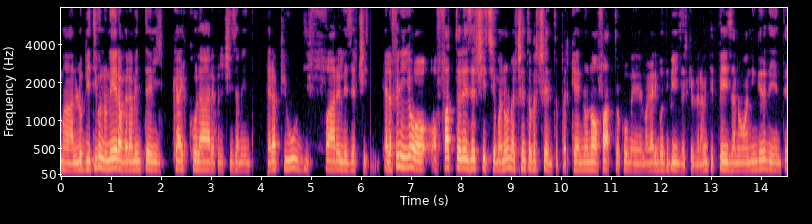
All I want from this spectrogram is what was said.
Ma l'obiettivo non era veramente il calcolare precisamente era più di fare l'esercizio. E alla fine io ho fatto l'esercizio, ma non al 100%, perché non ho fatto come magari bodybuilder che veramente pesano ogni ingrediente.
